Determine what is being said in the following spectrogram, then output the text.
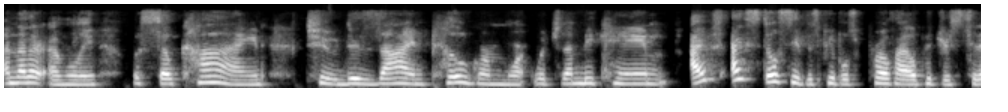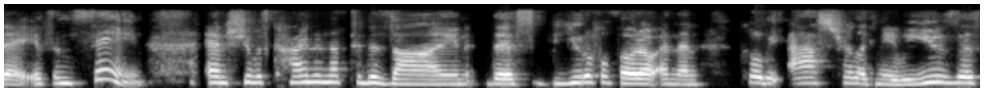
another Emily, was so kind to design Pilgrim Mort, which then became I I still see these people's profile pictures today. It's insane. And she was kind enough to design this beautiful photo, and then Kobe asked her like, "May we use this?"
